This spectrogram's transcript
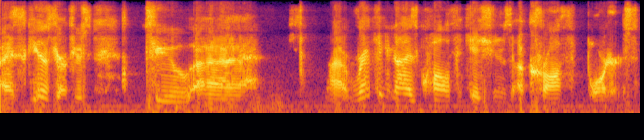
as ski instructors to uh, uh, recognize qualifications across borders.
